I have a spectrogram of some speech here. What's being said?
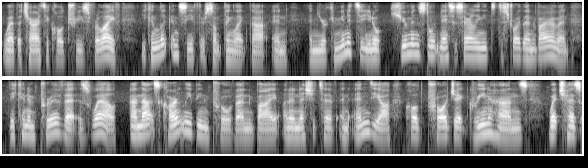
with a charity called Trees for Life. You can look and see if there's something like that in in your community. You know, humans don't necessarily need to destroy the environment, they can improve it as well. And that's currently been proven by an initiative in India called Project Green Hands, which has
